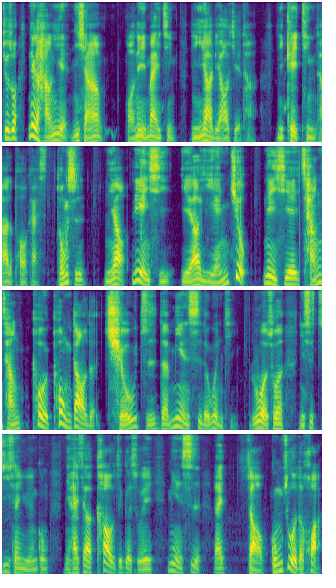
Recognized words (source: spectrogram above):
就是说那个行业你想要往那里迈进，你要了解它，你可以听它的 podcast。同时，你要练习，也要研究那些常常碰碰到的求职的面试的问题。如果说你是基层员工，你还是要靠这个所谓面试来找工作的话，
